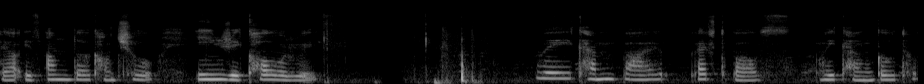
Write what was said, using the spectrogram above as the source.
here is under control, in recovery. We can buy vegetables. We can go to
